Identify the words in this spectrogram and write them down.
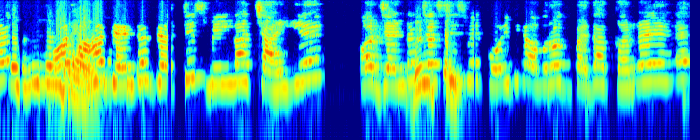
है और वहाँ जेंडर जस्टिस मिलना चाहिए। और जेंडर जस्टिस में कोई भी अवरोध पैदा कर रहे हैं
